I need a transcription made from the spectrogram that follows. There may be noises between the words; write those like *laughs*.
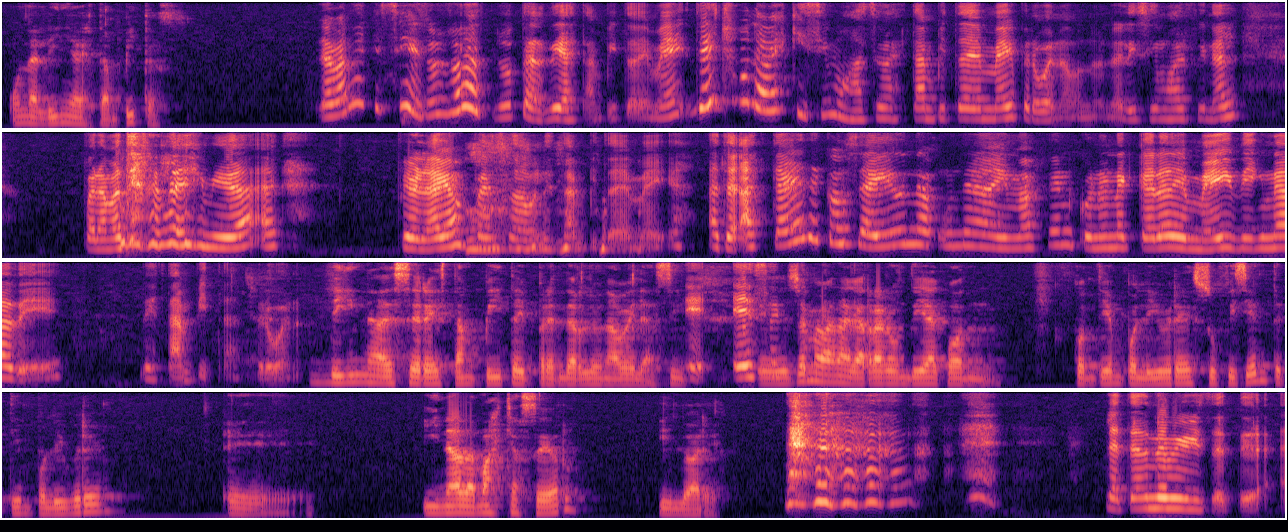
una línea de estampitas. La verdad que sí, yo, yo, yo, tendría estampita de May. De hecho, una vez quisimos hacer una estampita de May, pero bueno, no, no la hicimos al final para *laughs* mantener la dignidad. Pero la habíamos pensado en una estampita de May. Hasta, hasta había conseguido una, una imagen con una cara de May digna de, de estampita, pero bueno. Digna de ser estampita y prenderle una vela, sí. Eh, eh, ya me van a agarrar un día con, con tiempo libre, suficiente tiempo libre, eh, y nada más que hacer, y lo haré. *laughs* La tendré en mi billetera.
